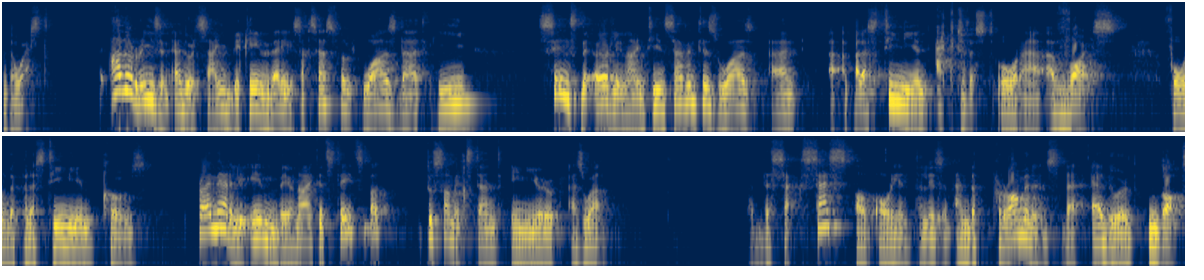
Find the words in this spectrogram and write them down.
the West. The other reason Edward Said became very successful was that he, since the early 1970s, was an, a Palestinian activist or a, a voice for the Palestinian cause, primarily in the United States, but to some extent in Europe as well. But the success of Orientalism and the prominence that Edward got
